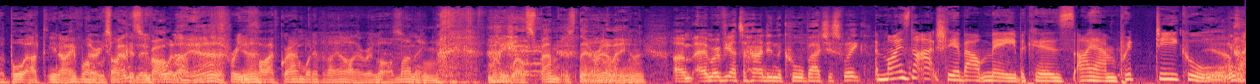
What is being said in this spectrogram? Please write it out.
a boiler, you know, everyone They're was like a new expensive, aren't boiler, they? Yeah, three, yeah. five grand, whatever they are. They're a lot of money. Money well spent, isn't it, really? You know. Um, Emma, have you had to hand in the cool badge this week? And mine's not actually about me because I am pretty cool.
